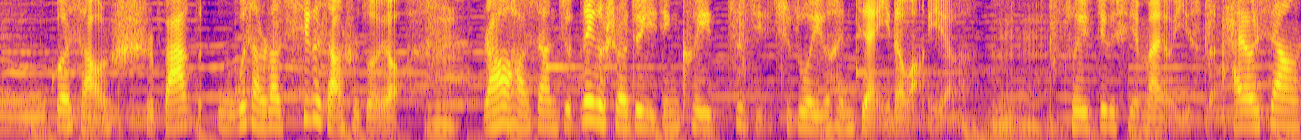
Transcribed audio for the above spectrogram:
五个小时、八个五个小时到七个小时左右，嗯然后好像就那个时候就已经可以自己去做一个很简易的网页了。嗯嗯所以这个其实也蛮有意思的。还有像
